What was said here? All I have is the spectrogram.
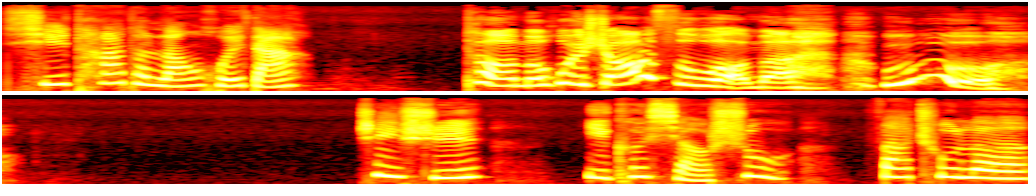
其他的狼回答：“他们会杀死我们。”哦！这时，一棵小树发出了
